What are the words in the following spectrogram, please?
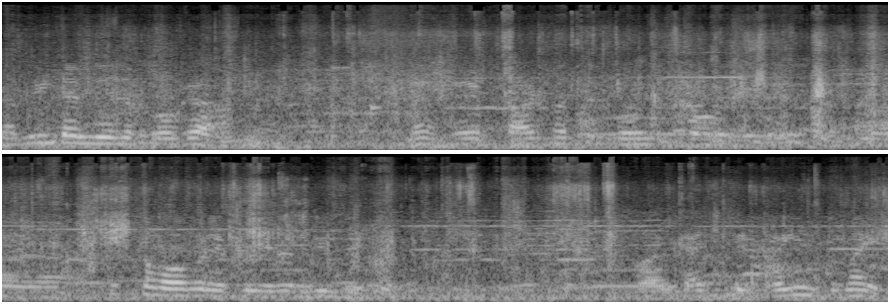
Every time there's a program, they start with the going forward. Come over if there's a music. Or catch the train tonight.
